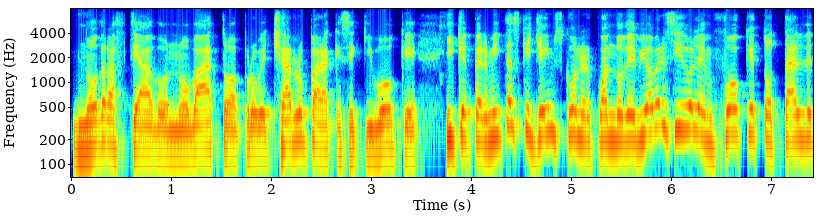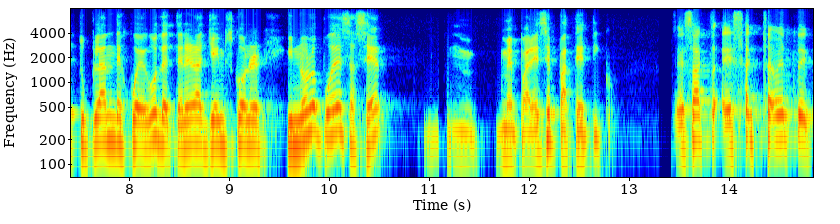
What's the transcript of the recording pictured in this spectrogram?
no drafteado, novato, aprovecharlo para que se equivoque y que permitas que James Conner, cuando debió haber sido el enfoque total de tu plan de juego, de tener a James Conner y no lo puedes hacer, mm, me parece patético. Exacto, exactamente.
